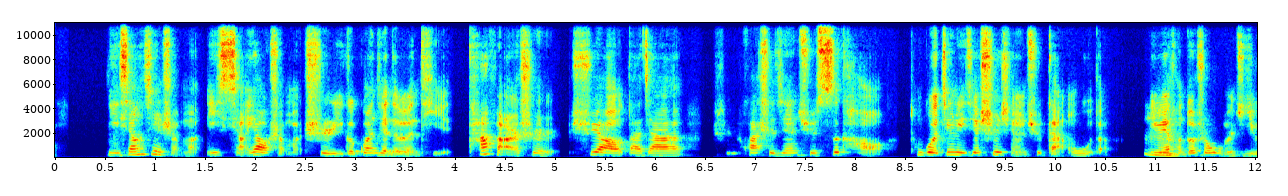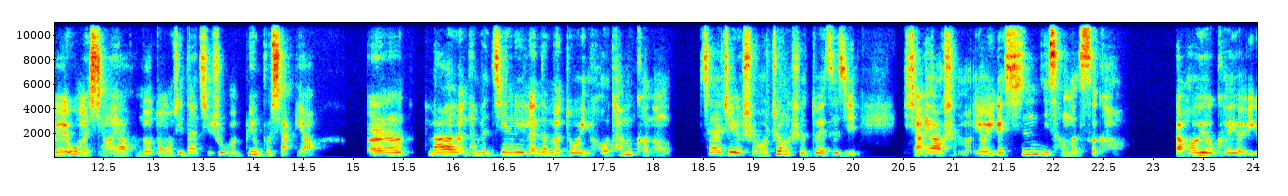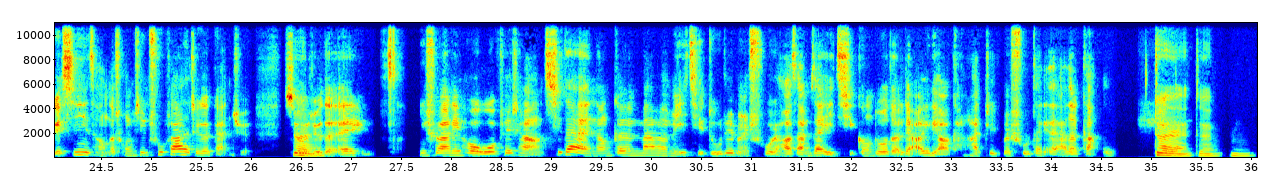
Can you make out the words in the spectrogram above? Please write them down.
你相信什么，你想要什么是一个关键的问题。它反而是需要大家花时间去思考，通过经历一些事情去感悟的。因为很多时候我们以为我们想要很多东西，但其实我们并不想要。而妈妈们他们经历了那么多以后，他们可能在这个时候正是对自己。想要什么，有一个新一层的思考，然后又可以有一个新一层的重新出发的这个感觉，所以我觉得，哎，你说完了以后，我非常期待能跟妈妈们一起读这本书，然后咱们在一起更多的聊一聊，看看这本书带给大家的感悟。对对，嗯。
